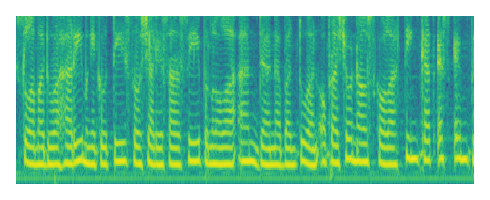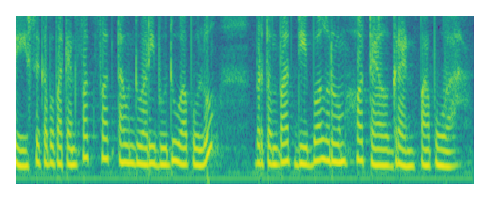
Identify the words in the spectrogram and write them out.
selama dua hari mengikuti sosialisasi pengelolaan dana bantuan operasional sekolah tingkat SMP se-Kabupaten Fakfak tahun 2020 bertempat di Ballroom Hotel Grand Papua.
